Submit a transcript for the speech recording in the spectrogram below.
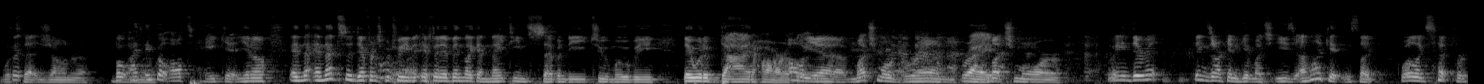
What's But- that genre? But I think mm-hmm. we'll all take it, you know, and and that's the difference oh, between if it had been like a 1972 movie, they would have died horribly. Oh yeah, much more grim. Right. Much more. I mean, there things aren't going to get much easier. I like it. It's like well, except for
